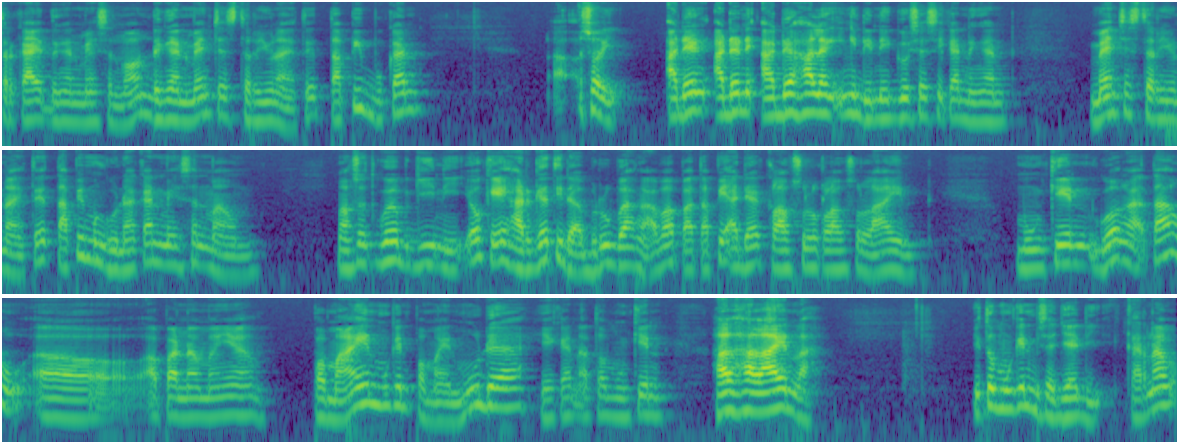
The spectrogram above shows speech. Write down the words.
terkait dengan Mason Mount dengan Manchester United tapi bukan uh, sorry ada yang ada ada hal yang ingin dinegosiasikan dengan Manchester United tapi menggunakan Mason Mount. Maksud gue begini oke okay, harga tidak berubah nggak apa-apa tapi ada klausul-klausul lain. Mungkin gue nggak tahu uh, apa namanya pemain mungkin pemain muda ya kan atau mungkin hal-hal lain lah. Itu mungkin bisa jadi karena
